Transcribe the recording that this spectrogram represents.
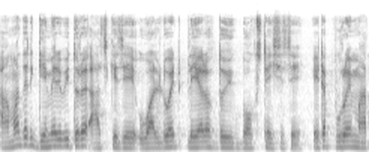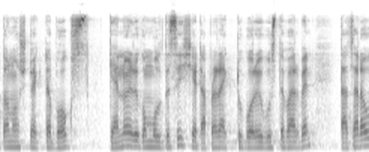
আমাদের গেমের ভিতরে আজকে যে worldwide player of the week বক্সটা এসেছে, এটা পুরোই মাথা নষ্ট একটা বক্স কেন এরকম বলতেছি সেটা আপনারা একটু পরেই বুঝতে পারবেন। তাছাড়াও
